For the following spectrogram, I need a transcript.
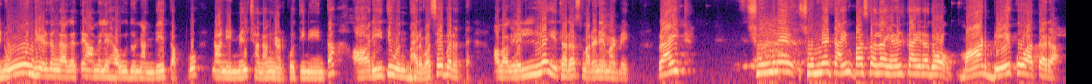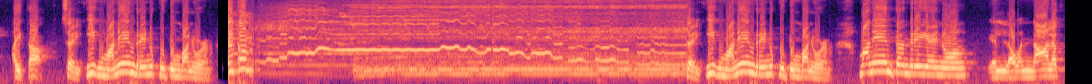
ಏನೋ ಒಂದ್ ಹೇಳ್ದಂಗೆ ಆಗತ್ತೆ. ಆಮೇಲೆ ಹೌದು, ನಂದೇ ತಪ್ಪು. ನಾನು ಇನ್ಮೇಲೆ ಚೆನ್ನಾಗಿ ನಡ್ಕೋತೀನಿ ಅಂತ ಆ ರೀತಿ ಒಂದು ಭರವಸೆ ಬರುತ್ತೆ. ಅವಾಗಲೆಲ್ಲ ಈ ತರ ಸ್ಮರಣೆ ಮಾಡ್ಬೇಕು. ರೈಟ್ ಸುಮ್ನೆ ಸುಮ್ನೆ ಟೈಮ್ ಪಾಸ್ಗೆಲ್ಲ ಹೇಳ್ತಾ ಇರೋದು. ಮಾಡ್ಬೇಕು ಆ ತರ ಆಯ್ತಾ? ಸರಿ ಈಗ ಮನೆ ಅಂದ್ರೇನು ಕುಟುಂಬ ನೋಡೋಣ. ಸರಿ ಈಗ ಮನೆ ಅಂದ್ರೇನು ಕುಟುಂಬ ನೋಡೋಣ. ಮನೆ ಅಂತಂದ್ರೆ ಏನು? ಎಲ್ಲ ಒಂದ್ ನಾಲ್ಕ್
